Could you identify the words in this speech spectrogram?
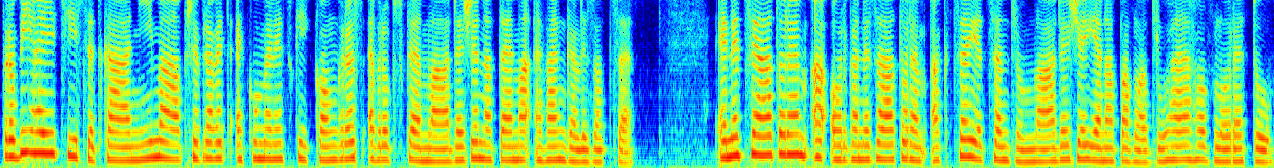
Probíhající setkání má připravit ekumenický kongres Evropské mládeže na téma evangelizace. Iniciátorem a organizátorem akce je Centrum mládeže Jana Pavla II. v Loretu.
